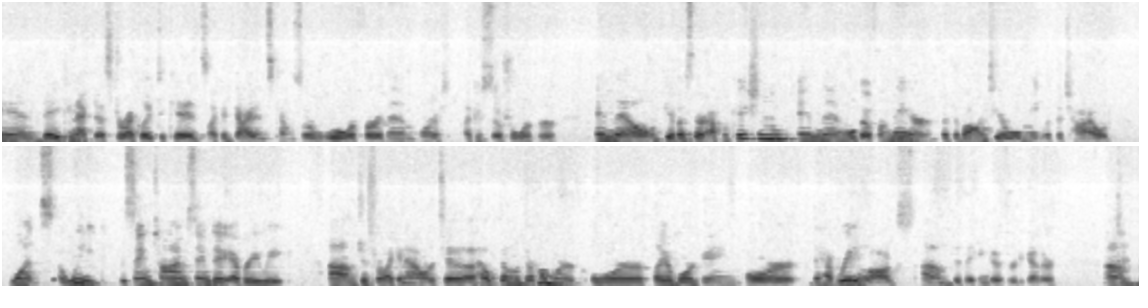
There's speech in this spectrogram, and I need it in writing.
and they connect us directly to kids, like a guidance counselor will refer them, or like a social worker, and they'll give us their application, and then we'll go from there. But the volunteer will meet with the child once a week, the same time, same day every week, um, just for like an hour to help them with their homework or play a board game or they have reading logs um, that they can go through together. Um, okay.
